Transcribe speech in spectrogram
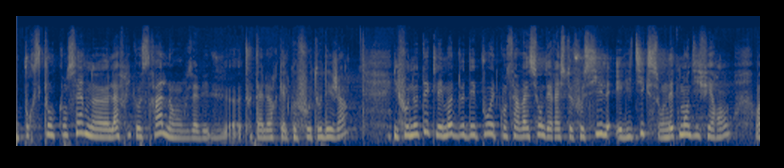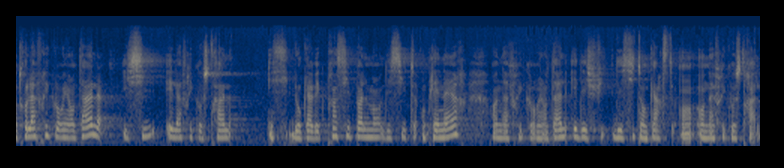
Pour ce qui concerne euh, l'Afrique australe, vous avez vu euh, tout à l'heure quelques photos déjà, il faut noter que les modes de dépôt et de conservation des restes fossiles et lithiques sont nettement différents entre l'Afrique orientale, ici, et l'Afrique australe, ici. Donc avec principalement des sites en plein air en Afrique orientale et des, sites en karst en Afrique australe.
